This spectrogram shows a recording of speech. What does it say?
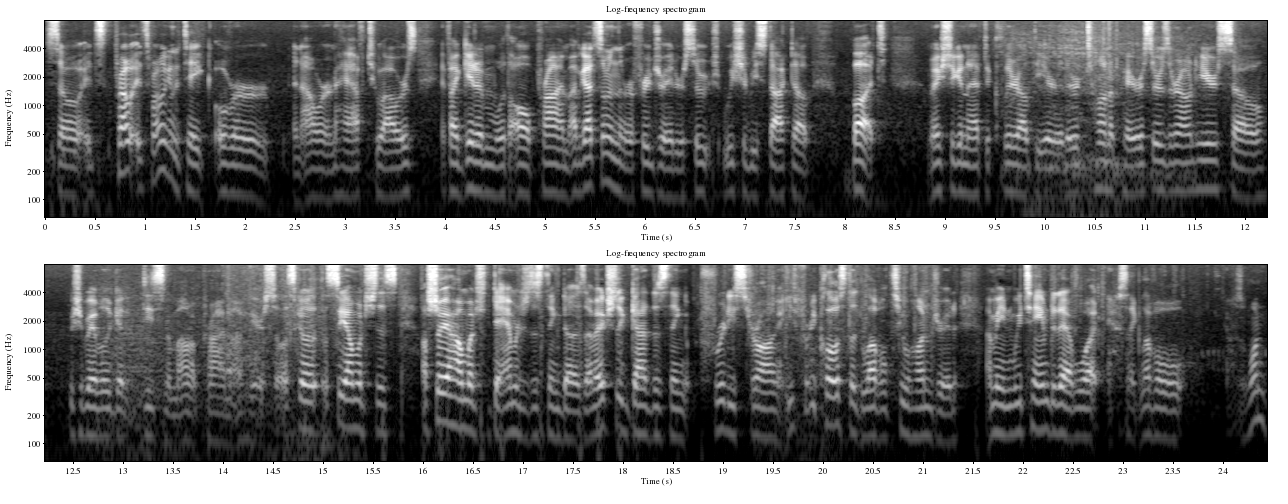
so it's probably it's probably to take over an hour and a half, two hours, if I get him with all prime. I've got some in the refrigerator, so we should be stocked up, but I'm actually to have to clear out the area. There are a ton of Parasaurs around here, so we should be able to get a decent amount of prime out here. So let's go, let's see how much this, I'll show you how much damage this thing does. I've actually got this thing pretty strong. He's pretty close to level 200. I mean, we tamed it at what, it was like level, it was one,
